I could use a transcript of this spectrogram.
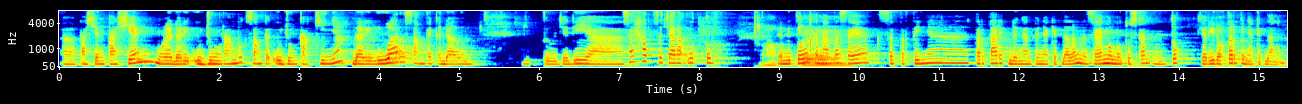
eh, pasien-pasien mulai dari ujung rambut sampai ujung kakinya, dari luar sampai ke dalam gitu. Jadi ya sehat secara utuh Okay. Dan itulah kenapa saya sepertinya tertarik dengan penyakit dalam dan saya memutuskan untuk jadi dokter penyakit dalam.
